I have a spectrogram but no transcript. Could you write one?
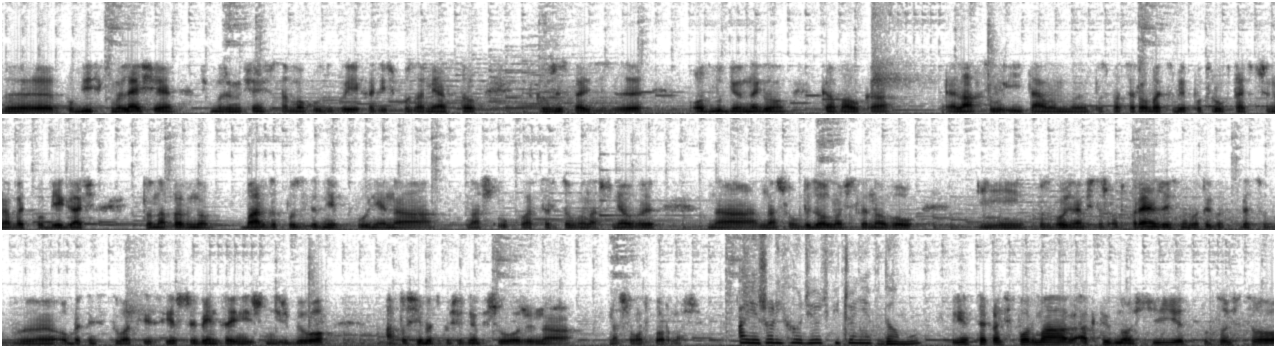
w pobliskim lesie, możemy wsiąść w samochód, wyjechać gdzieś poza miasto, skorzystać z odludnionego kawałka lasu i tam pospacerować sobie, potruchtać, czy nawet pobiegać, to na pewno bardzo pozytywnie wpłynie na nasz układ sercowo-naczyniowy, na naszą wydolność tlenową i pozwoli nam się też odprężyć, no bo tego stresu w obecnej sytuacji jest jeszcze więcej niż, niż było, a to się bezpośrednio przyłoży na naszą odporność. A jeżeli chodzi o ćwiczenie w domu? Jest jakaś forma aktywności, jest to coś, co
